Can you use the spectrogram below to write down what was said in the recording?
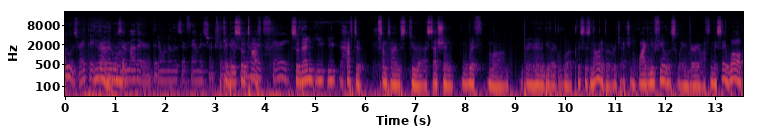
lose, right? They, they Yeah, don't want to lose their mother. They don't want to lose their family structure. It can be so yeah, tough. It's scary. So then you, you have to sometimes do a session with mom and bring her in and be like, look, this is not about rejection. Why do you feel this way? And very often they say, well,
